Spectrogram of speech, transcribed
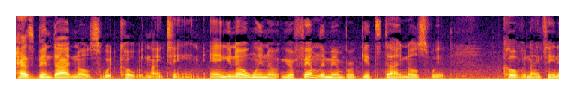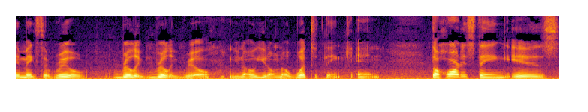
has been diagnosed with COVID 19. And you know, when a, your family member gets diagnosed with COVID 19, it makes it real, really, really real. You know, you don't know what to think. And the hardest thing is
